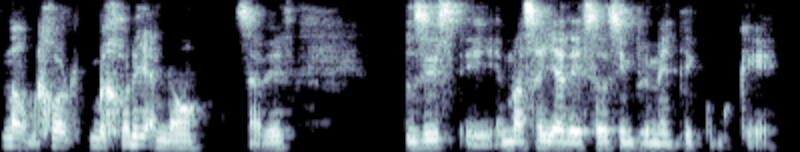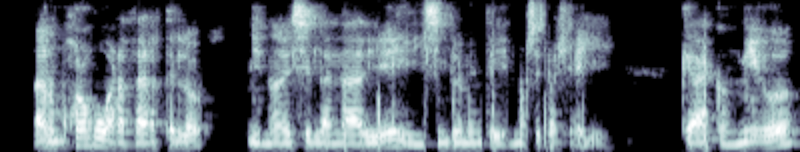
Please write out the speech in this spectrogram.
no, mejor, mejor ya no, ¿sabes? Entonces, eh, más allá de eso, simplemente como que a lo mejor guardártelo y no decirle a nadie y simplemente no sé, si ahí queda conmigo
